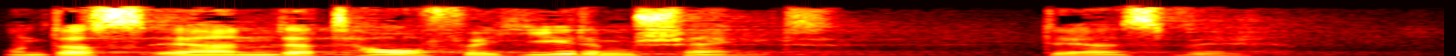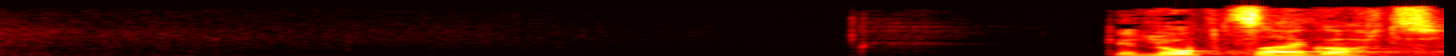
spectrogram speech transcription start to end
und dass er in der Taufe jedem schenkt, der es will. Gelobt sei Gott,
